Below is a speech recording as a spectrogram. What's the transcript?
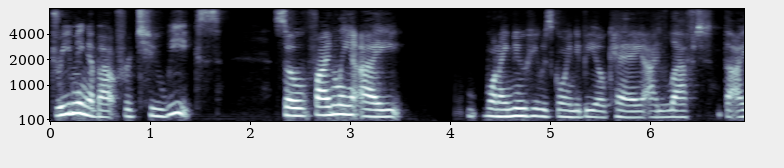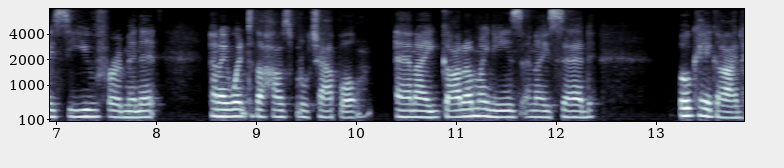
dreaming about for two weeks. So finally, I when I knew he was going to be okay, I left the ICU for a minute and I went to the hospital chapel and I got on my knees and I said, Okay, God,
